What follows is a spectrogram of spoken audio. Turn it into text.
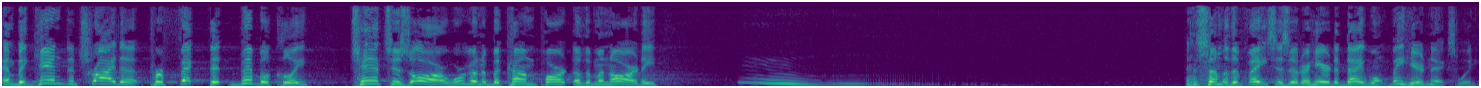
and begin to try to perfect it biblically, chances are we're going to become part of the minority And some of the faces that are here today won't be here next week.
